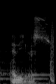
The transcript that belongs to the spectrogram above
Adiós.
